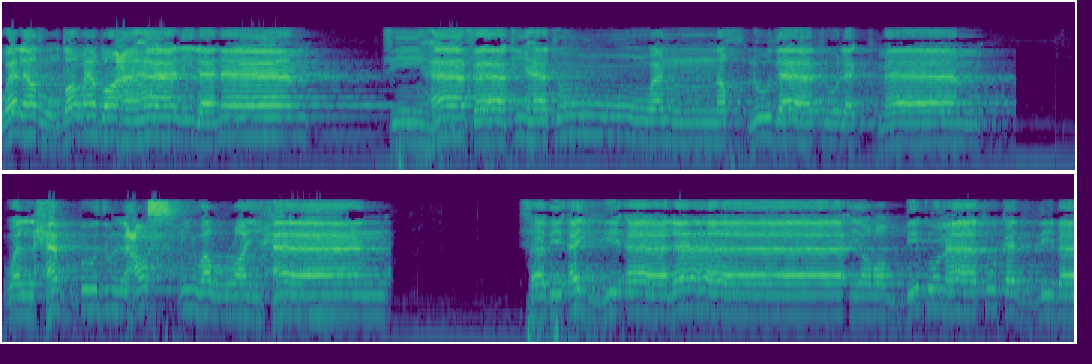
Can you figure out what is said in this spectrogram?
والأرض وضعها للنام فيها فاكهة والنخل ذات الأكمام والحب ذو العصف والريحان فبأي آلاء ربكما تكذبان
